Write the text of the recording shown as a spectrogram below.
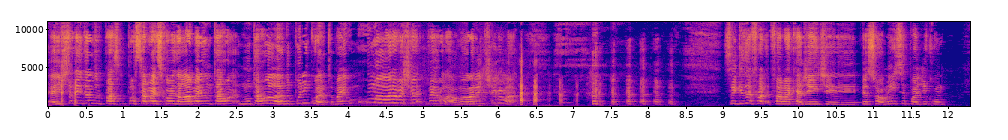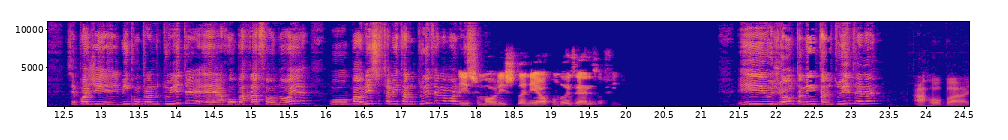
A gente tá tentando postar mais coisa lá, mas não tá, não tá rolando por enquanto. Mas uma hora vai, vai rolar, uma hora a gente chega lá. Se quiser falar com a gente pessoalmente, você pode, você pode me encontrar no Twitter, é arroba Rafael Noia. O Maurício também tá no Twitter, né, Maurício? Isso, Maurício Daniel com dois L's no fim. E o João também tá no Twitter, né? Arroba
